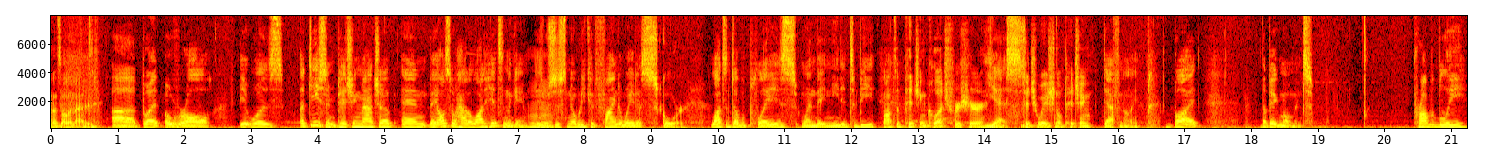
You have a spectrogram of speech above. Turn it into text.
that's all that matters. Uh, but overall, it was a decent pitching matchup, and they also had a lot of hits in the game. It Mm-hmm. was just nobody could find a way to score. Lots of double plays when they needed to be. Lots of pitching clutch for sure. Yes, Situational pitching. definitely. But the big moment. Probably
